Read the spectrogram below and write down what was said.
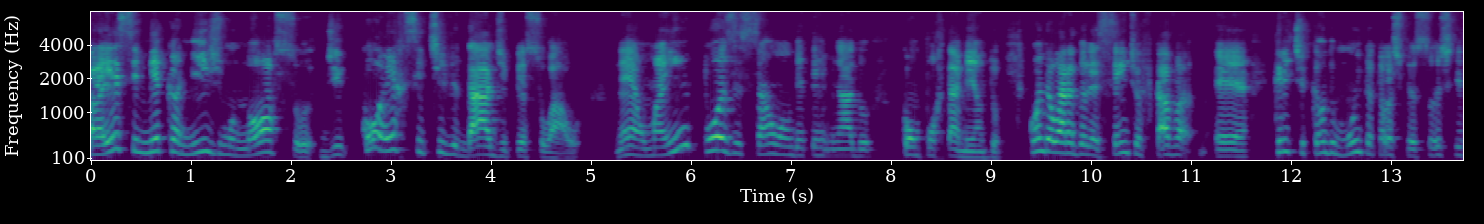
para esse mecanismo nosso de coercitividade pessoal, né? uma imposição a um determinado comportamento. Quando eu era adolescente, eu ficava é, criticando muito aquelas pessoas que,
